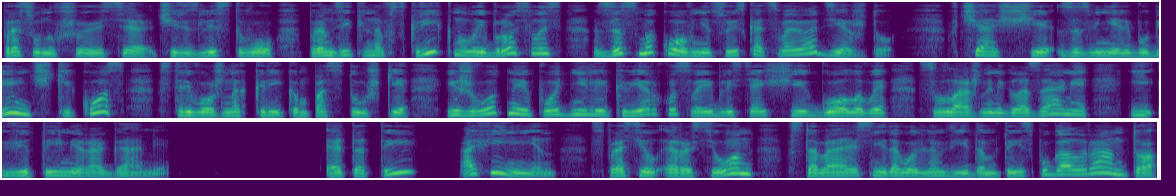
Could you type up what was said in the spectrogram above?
просунувшуюся через листву, пронзительно вскрикнула и бросилась за смоковницу искать свою одежду. В чаще зазвенели бубенчики, коз, встревоженных криком пастушки, и животные подняли кверху свои блестящие головы с влажными глазами и витыми рогами. «Это ты?» «Афининин?» — спросил Эросион, вставая с недовольным видом. «Ты испугал Ранто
